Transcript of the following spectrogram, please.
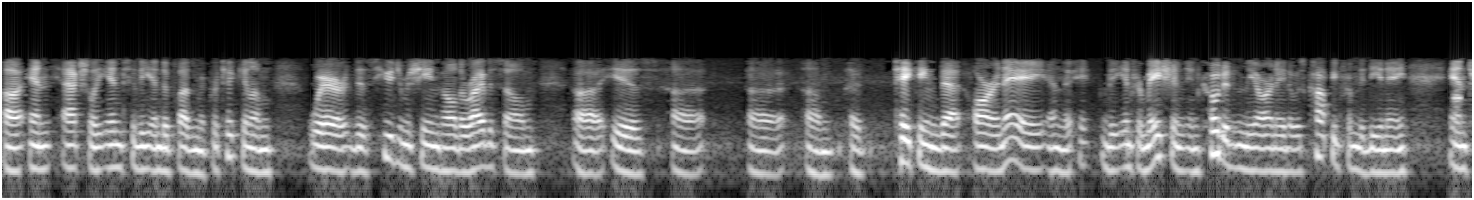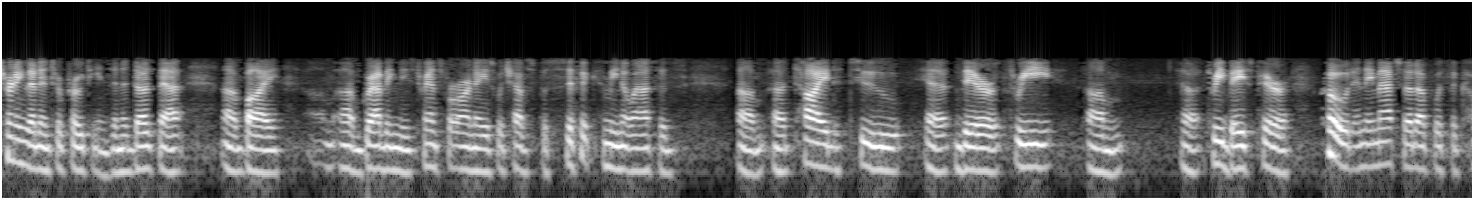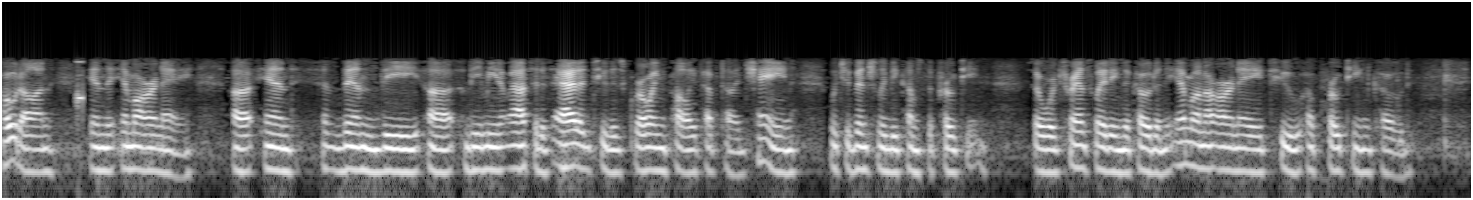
uh, and actually into the endoplasmic reticulum where this huge machine called a ribosome uh, is uh, uh, um, uh, taking that RNA and the, the information encoded in the RNA that was copied from the DNA and turning that into proteins. And it does that by um, grabbing these transfer RNAs which have specific amino acids um, uh, tied to uh, their three um, uh, three base pair code, and they match that up with the codon in the mRNA. Uh, and, and, then the, uh, the amino acid is added to this growing polypeptide chain, which eventually becomes the protein. So we're translating the code in the mRNA to a protein code.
